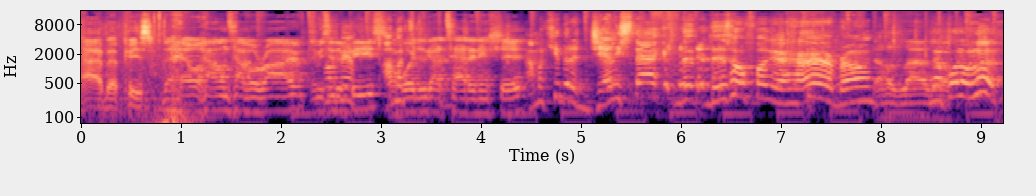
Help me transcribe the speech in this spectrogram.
right, bet. Peace. The Hellhounds have arrived. Let me see Oh, the man. piece. I'm My boy just got tatted and shit. I'm gonna keep it a jelly stack. This whole fucking hurt, bro. That was loud. Le Polo, look,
